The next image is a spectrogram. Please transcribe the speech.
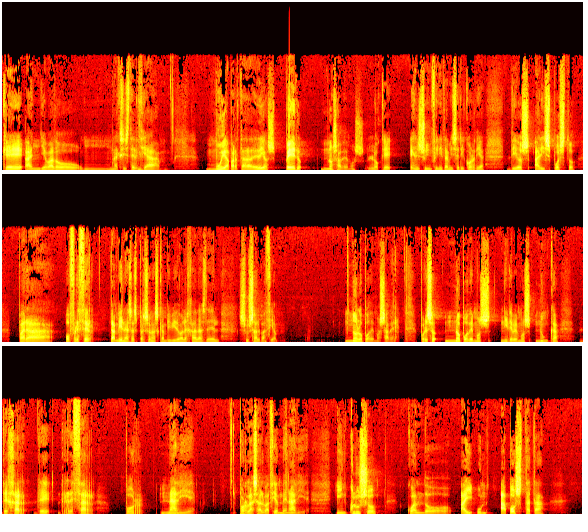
que han llevado una existencia muy apartada de Dios, pero no sabemos lo que en su infinita misericordia Dios ha dispuesto para ofrecer también a esas personas que han vivido alejadas de Él su salvación. No lo podemos saber. Por eso no podemos ni debemos nunca dejar de rezar por nadie, por la salvación de nadie. Incluso cuando hay un apóstata,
